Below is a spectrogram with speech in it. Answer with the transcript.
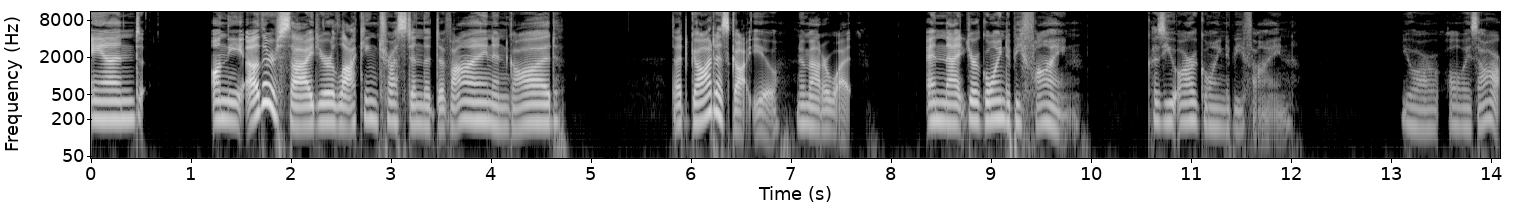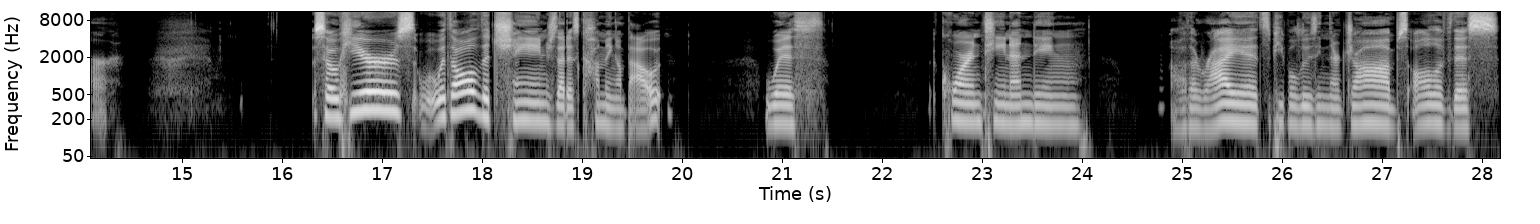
And on the other side, you're lacking trust in the divine and God that God has got you no matter what, and that you're going to be fine because you are going to be fine. You are always are. So here's with all the change that is coming about with quarantine ending, all the riots, people losing their jobs, all of this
